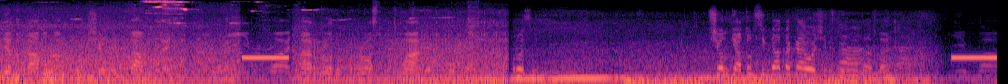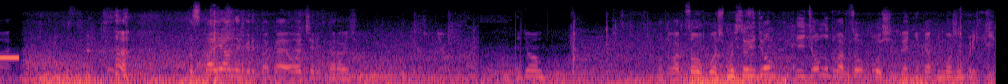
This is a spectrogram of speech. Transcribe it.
где-то там она, вообще вот там, блядь. Ебать народу, просто тьма. Просим. Девчонки, а тут всегда такая очередь в Эрмитаж, да? Ебать. Постоянно, говорит, такая очередь, короче. Идем на Дворцовую площадь. Мы все идем и идем на Дворцовую площадь, блядь, никак не можем прийти.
